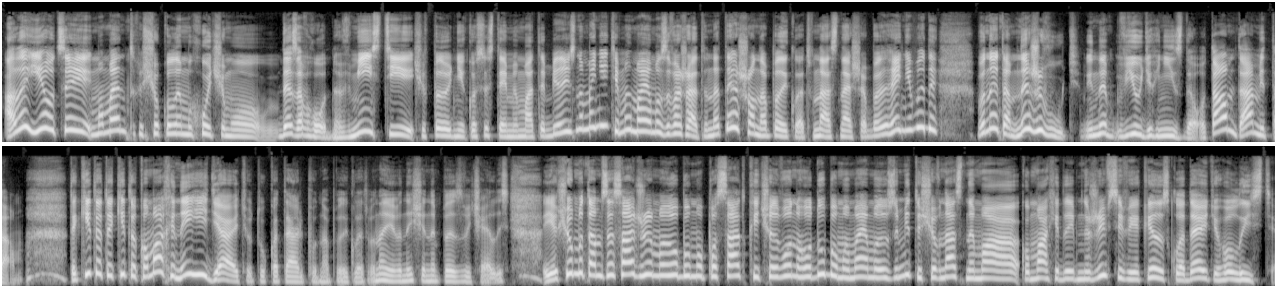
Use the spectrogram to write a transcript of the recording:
Але є оцей момент, що коли ми хочемо де завгодно в місті чи в природній екосистемі мати біорізноманіття, ми маємо маємо зважати на те, що, наприклад, в нас наші аборигенні види вони там не живуть і не в'ють гнізда отам, там і там. Такі-то, такі-то комахи не їдять оту катальпу, наприклад. Вони вони ще не призвичайлись. Якщо ми там засаджуємо, робимо посадки червоного дуба, ми маємо розуміти, що в нас нема комах і дрібноживців, які розкладають його листя.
